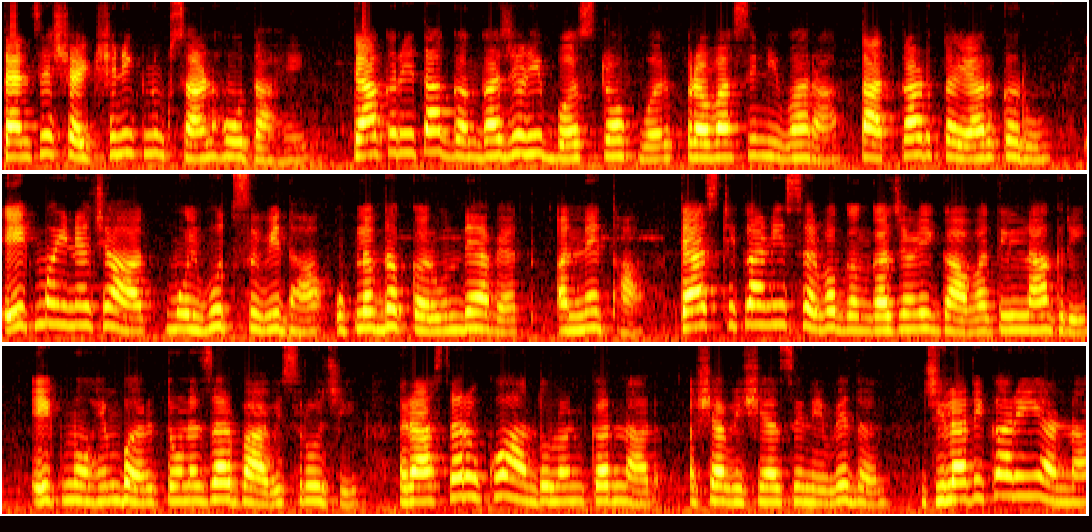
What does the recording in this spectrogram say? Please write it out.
त्यांचे शैक्षणिक नुकसान होत आहे. त्याकरिता गंगाजळी बस स्टॉपवर प्रवासी निवारा तात्काळ तयार करून एक महिन्याच्या आत मूलभूत सुविधा उपलब्ध करून द्याव्यात अन्यथा त्याच ठिकाणी सर्व गंगाजळी गावातील नागरिक एक नोव्हेंबर दोन हजार बावीस रोजी रास्ता रोको आंदोलन करणार अशा विषयाचे निवेदन जिल्हाधिकारी यांना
